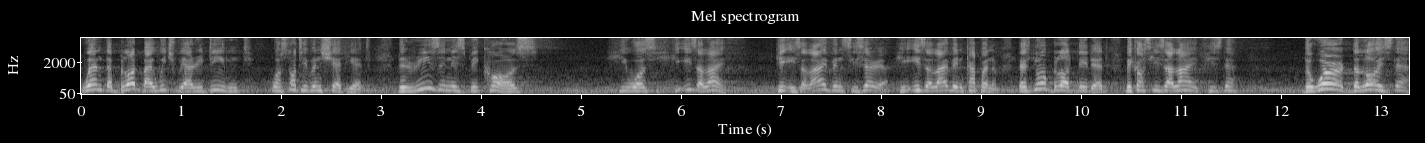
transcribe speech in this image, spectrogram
when the blood by which we are redeemed was not even shed yet? The reason is because he was he is alive. He is alive in Caesarea. He is alive in Capernaum. There's no blood needed because he's alive. He's there. The word, the law is there.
